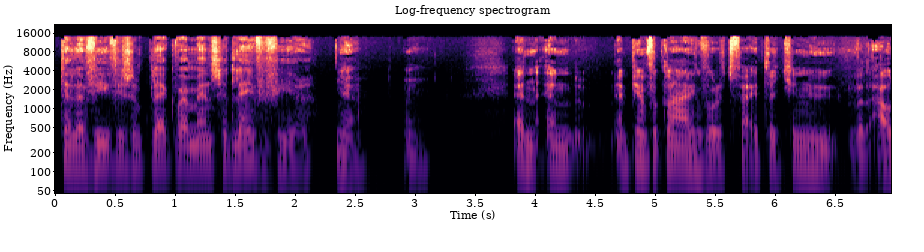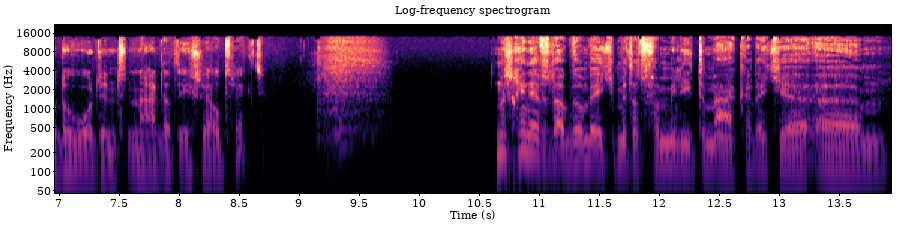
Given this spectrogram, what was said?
Tel Aviv is een plek waar mensen het leven vieren. Ja. ja. En, en heb je een verklaring voor het feit dat je nu wat ouder wordend naar dat Israël trekt? Misschien heeft het ook wel een beetje met dat familie te maken. Dat je... Um,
